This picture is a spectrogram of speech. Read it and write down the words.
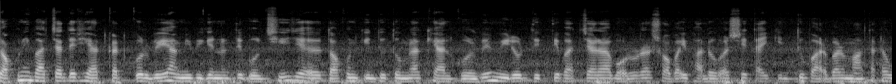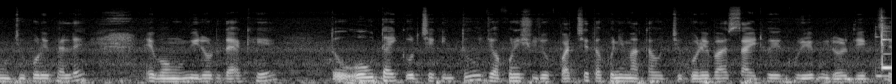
যখনই বাচ্চাদের হেয়ার কাট করবে, আমি বিজ্ঞানার্থে বলছি যে, তখন কিন্তু তোমরা খেয়াল করবে মিরর দেখতে বাচ্চারা, বড়রা সবাই ভালোবাসে, তাই কিন্তু বারবার মাথাটা উঁচু করে ফেলে এবং মিরর দেখে। তো ও তাই করছে কিন্তু, যখনই সুযোগ পাচ্ছে তখনই মাথা উঁচু করে বা সাইড হয়ে ঘুরে মিরর দেখছে।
